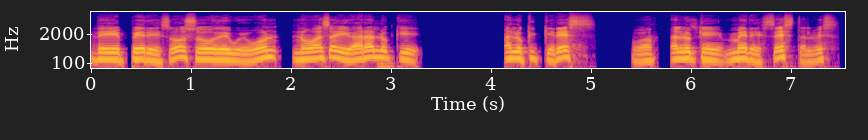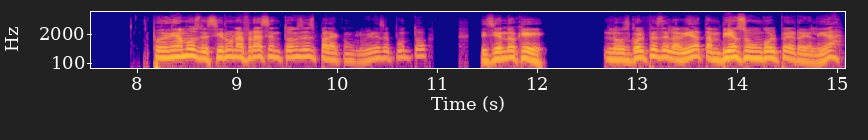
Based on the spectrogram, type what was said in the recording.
de perezoso, de huevón, no vas a llegar a lo que a lo que querés, ¿va? a lo Sí. que mereces tal vez. Podríamos decir una frase entonces para concluir ese punto, diciendo que los golpes de la vida también son un golpe de realidad.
